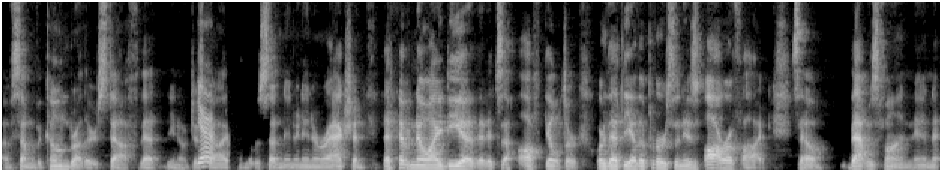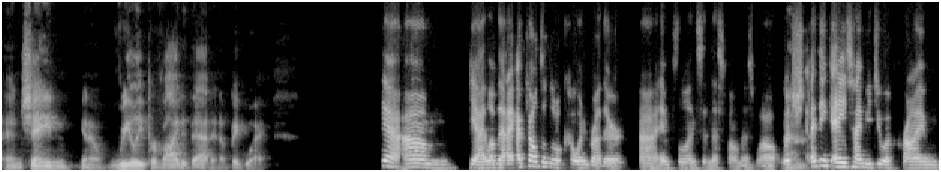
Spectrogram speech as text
of some of the Coen Brothers stuff that you know just yeah. got all of a sudden in an interaction that have no idea that it's off kilter or that the other person is horrified. So that was fun, and and Shane, you know, really provided that in a big way. Yeah, um, Yeah, I love that. I, I felt a little Coen brother uh, influence in this film as well, which Uh-huh. I think anytime you do a crime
